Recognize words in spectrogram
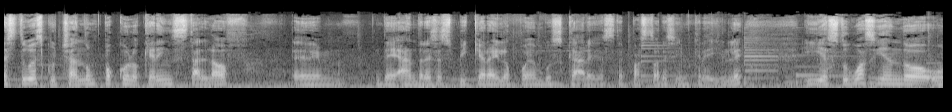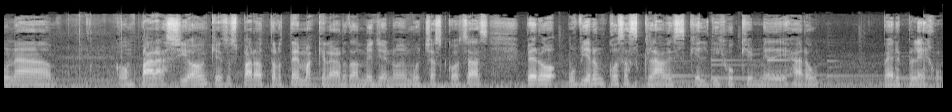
estuve escuchando un poco lo que era Instalove em, de Andrés Speaker. Ahí lo pueden buscar. Este pastor es increíble. y estuvo haciendo una comparación, que eso es para otro tema que la verdad me llenó de muchas cosas, pero hubieron cosas claves que él dijo que me dejaron perplejo.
